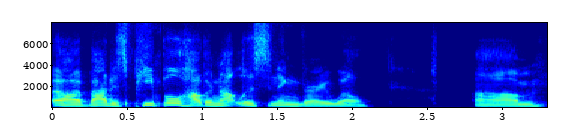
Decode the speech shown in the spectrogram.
uh, about his people, how they're not listening very well. Um,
